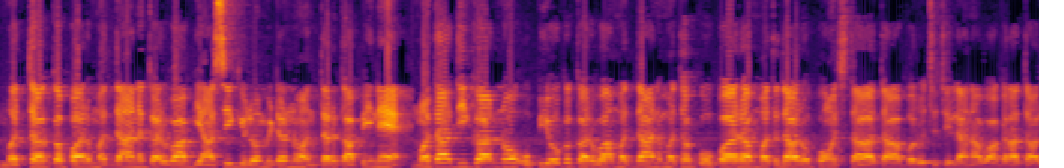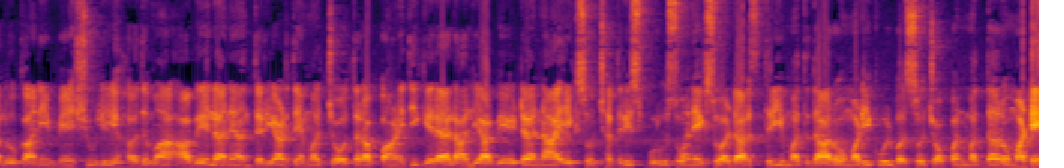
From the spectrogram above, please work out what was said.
મથક પર મતદાન કરવા બ્યાસી કિલોમીટરનું અંતર કાપીને મતાધિકારનો ઉપયોગ કરવા મતદાન મથકો પર મતદારો પહોંચતા હતા. ભરૂચ જિલ્લાના વાગરા તાલુકાની મહેસૂલી હદમાં આવેલ અને અંતરિયાળ તેમજ ચોતરફ પાણીથી ઘેરાયેલ આલિયા બેટના એકસો છત્રીસ પુરુષો અને એકસો અઢાર સ્ત્રી મતદારો મળી કુલ બસો ચોપન મતદારો માટે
